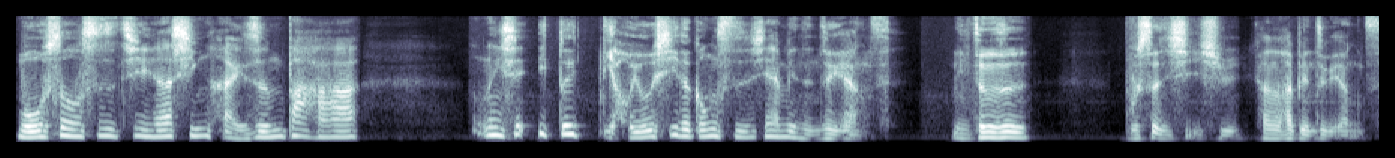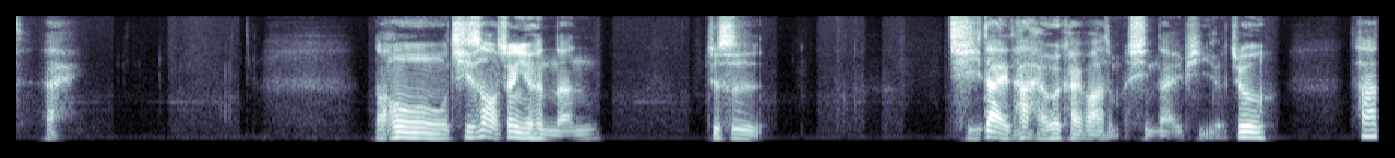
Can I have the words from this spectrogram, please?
魔兽世界啊、星海争霸啊，那些一堆屌游戏的公司，现在变成这个样子，你真的是不胜唏嘘。看到它变这个样子，哎。然后其实好像也很难，就是期待它还会开发什么新的 IP 了。就它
